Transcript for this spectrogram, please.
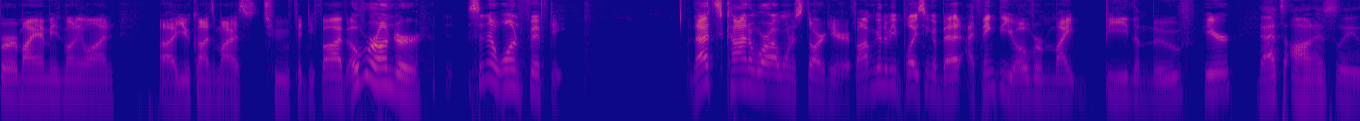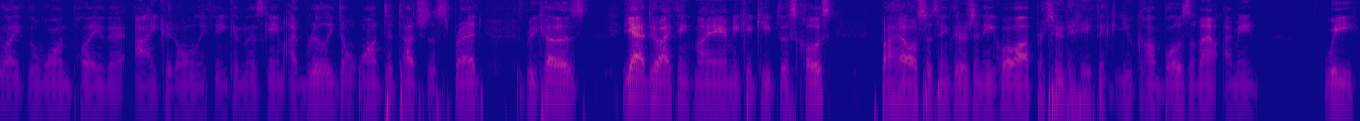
for Miami's money line. Uh, UConn's minus two fifty five. Over under sitting at one fifty. That's kind of where I want to start here. If I'm going to be placing a bet, I think the over might be the move here. That's honestly like the one play that I could only think in this game. I really don't want to touch the spread because, yeah, do I think Miami could keep this close? But I also think there's an equal opportunity that UConn blows them out. I mean, we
